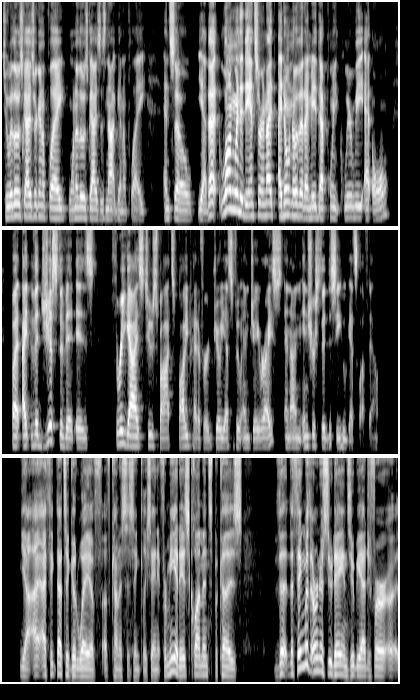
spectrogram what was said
Two of those guys are going to play. One of those guys is not going to play. And so, yeah, that long winded answer. And I, I don't know that I made that point clearly at all, but I, the gist of it is three guys, two spots Bobby Pettiford, Joe Yesufu, MJ Rice. And I'm interested to see who gets left out. Yeah, I, I think that's a good way of, of kind of succinctly saying it. For me, it is Clements because the the thing with Ernest Udeh and Zuby Ejiofor, uh,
